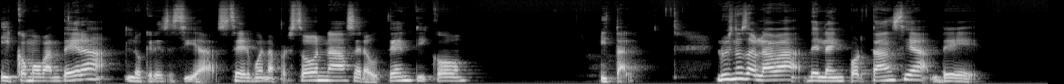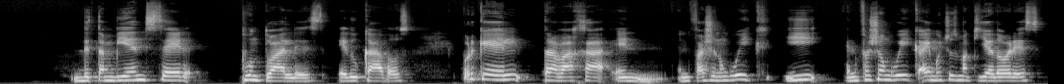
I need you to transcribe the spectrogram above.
y como bandera, lo que les decía, ser buena persona, ser auténtico y tal. Luis nos hablaba de la importancia de, de también ser puntuales, educados, porque él trabaja en, en Fashion Week y en Fashion Week hay muchos maquilladores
